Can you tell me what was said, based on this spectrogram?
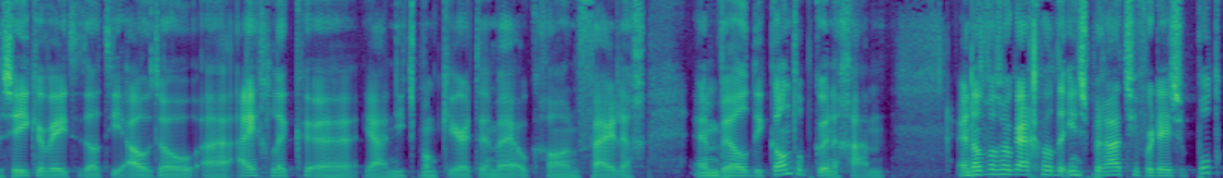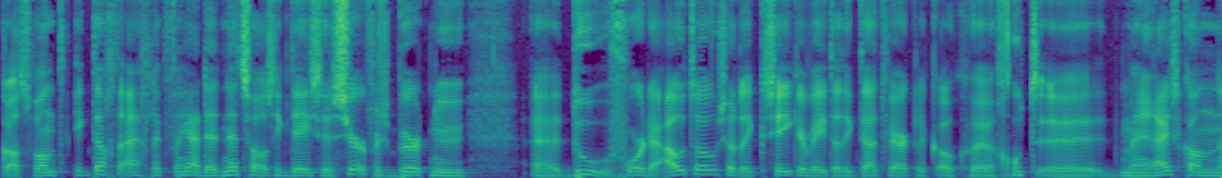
zeker weten dat die auto uh, eigenlijk ja, niet mankeert en wij ook gewoon veilig en wel die kant op kunnen gaan. En dat was ook eigenlijk wel de inspiratie voor deze podcast. Want ik dacht eigenlijk van ja, net zoals ik deze servicebeurt nu uh, doe voor de auto, zodat ik zeker weet dat ik daadwerkelijk ook uh, goed uh, mijn reis kan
